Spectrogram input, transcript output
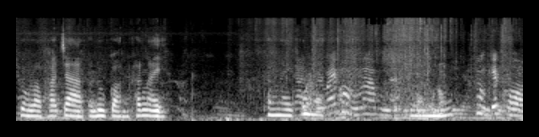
ช่วงรอพระอาจารย์ไปดูก่อนข้างใน ข้างในข้างในไว้ห้องเราพุ่นนะอืมห้องเก็บของ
